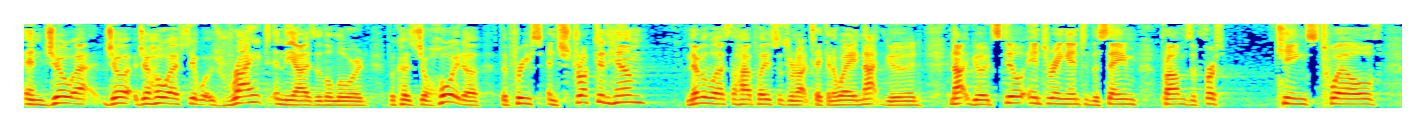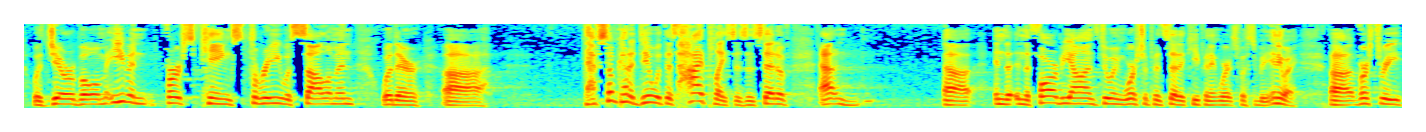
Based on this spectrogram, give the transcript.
and Jehoash did what was right in the eyes of the Lord because Jehoiada, the priest, instructed him. Nevertheless, the high places were not taken away. Not good. Not good. Still entering into the same problems of First Kings 12 with Jeroboam. Even First Kings 3 with Solomon, where they're. Uh, have some kind of deal with this high places instead of out in, uh, in, the, in the far beyonds doing worship instead of keeping it where it's supposed to be. Anyway, uh, verse 3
